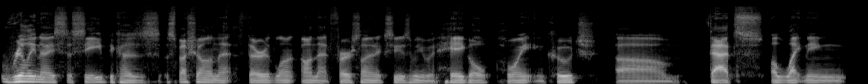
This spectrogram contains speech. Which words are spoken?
really nice to see because especially on that third line on that first line excuse me with hagel point and cooch um that's a lightning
